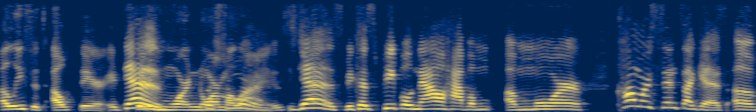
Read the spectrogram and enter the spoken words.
at least it's out there. It's yes, getting more normalized sure. yes because people now have a, a more calmer sense i guess of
